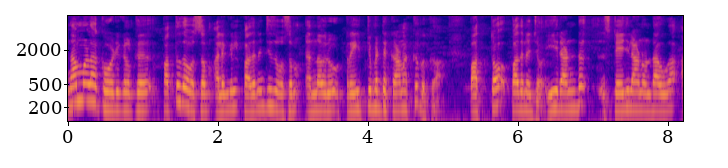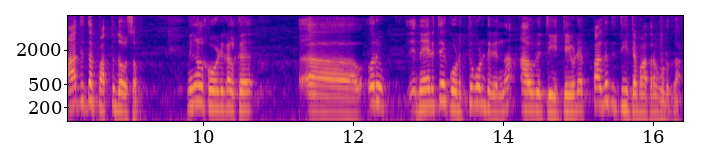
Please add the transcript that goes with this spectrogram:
നമ്മൾ ആ കോഴികൾക്ക് പത്ത് ദിവസം അല്ലെങ്കിൽ പതിനഞ്ച് ദിവസം എന്ന ഒരു ട്രീറ്റ്മെന്റ് കണക്ക് വെക്കുക. പത്തോ പതിനഞ്ചോ ഈ രണ്ട് സ്റ്റേജിലാണ് ഉണ്ടാവുക. ആദ്യത്തെ പത്ത് ദിവസം നിങ്ങൾ കോഴികൾക്ക് ഒരു നേരത്തെ കൊടുത്തുകൊണ്ടിരുന്ന ആ ഒരു തീറ്റയുടെ പകുതി തീറ്റ മാത്രം കൊടുക്കുക.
